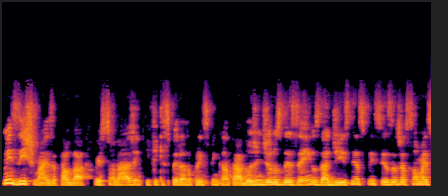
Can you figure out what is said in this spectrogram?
Não existe mais a tal da personagem que fica esperando o príncipe encantado. Hoje em dia, nos desenhos da Disney, as princesas já são mais,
